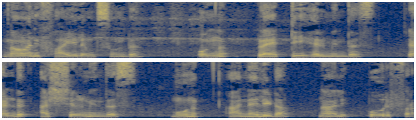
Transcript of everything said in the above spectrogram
നാല് ഫൈലംസ് ഉണ്ട്. ഒന്ന് പ്ലാറ്റി ഹെൽമിന്തസ് രണ്ട് അഷൽമിന്തസ് മൂന്ന് അനലിഡ നാല് പോറിഫറ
